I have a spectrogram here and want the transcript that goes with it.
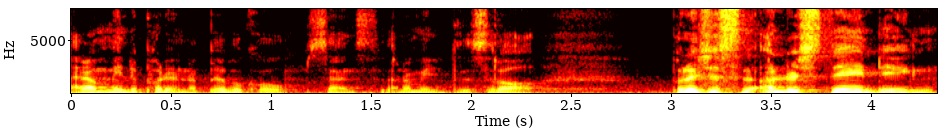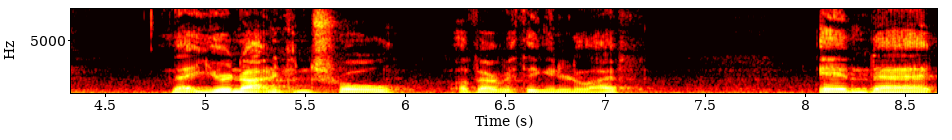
i don't mean to put it in a biblical sense. I don't mean to do this at all. But it's just an understanding that you're not in control of everything in your life and that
